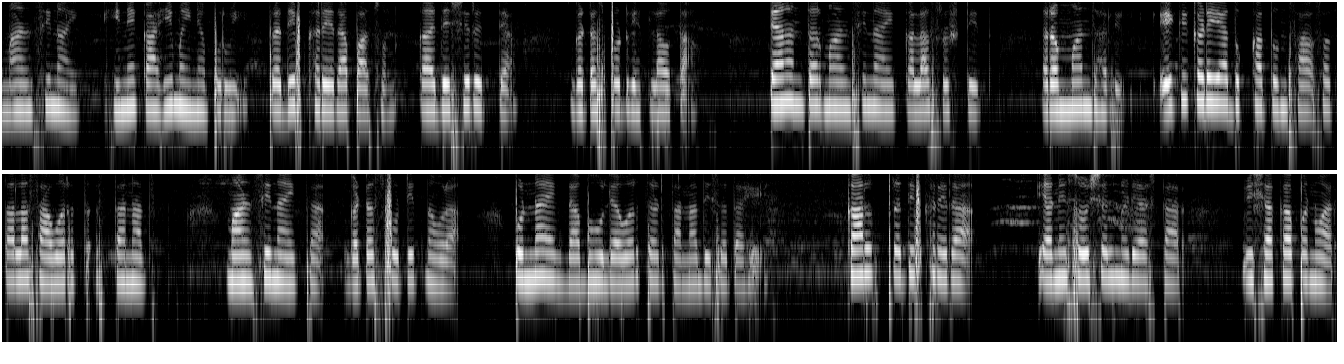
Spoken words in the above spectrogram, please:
मानसी नाईक हिने काही महिन्यापूर्वी प्रदीप खरेरापासून कायदेशीररित्या घटस्फोट घेतला होता. त्यानंतर मानसी नाईक कलासृष्टीत रममान झाली. एकीकडे या दुःखातून सा स्वतःला सावरत असतानाच मानसी नाईकचा घटस्फोटित नवरा पुन्हा एकदा भोवल्यावर चढताना दिसत आहे. काल प्रदीप खरेरा याने social media star Vishakha Panwar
